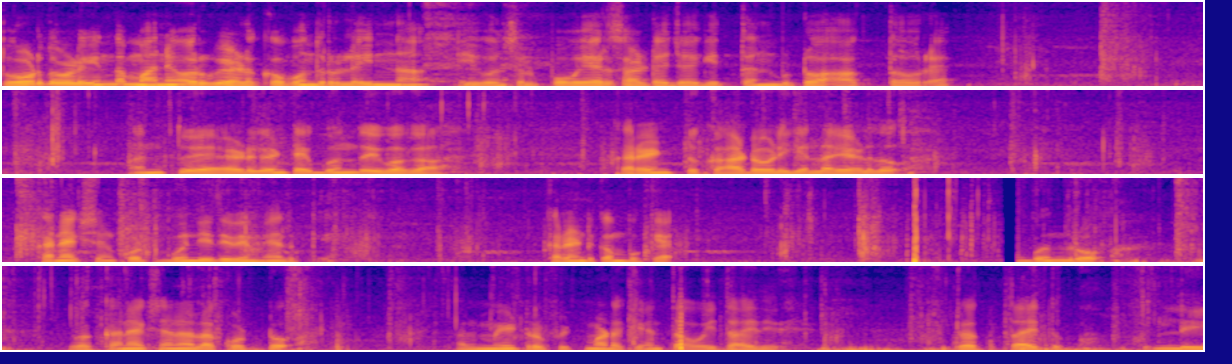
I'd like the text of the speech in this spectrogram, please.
ತೋಟದೊಳಗಿಂದ ಮನೆವರೆಗೂ ಎಳ್ಕೊಬಂದರು ಲೈನ್ನ ಈಗ ಒಂದು ಸ್ವಲ್ಪ ವೈರ್ ಶಾರ್ಟೇಜ್ ಆಗಿತ್ತು ಅಂದ್ಬಿಟ್ಟು ಹಾಕ್ತವ್ರೆ. ಅಂತೂ ಎರಡು ಗಂಟೆಗೆ ಬಂದು ಇವಾಗ ಕರೆಂಟು ಕಾಡೋಳಿಗೆಲ್ಲ ಎಳೆದು ಕನೆಕ್ಷನ್ ಕೊಟ್ಟು ಬಂದಿದ್ದೀವಿ ಮೇಲಕ್ಕೆ ಕರೆಂಟ್ ಕಂಬಕ್ಕೆ. ಬಂದರು, ಇವಾಗ ಕನೆಕ್ಷನ್ ಎಲ್ಲ ಕೊಟ್ಟು ಅಲ್ಲಿ ಮೀಟ್ರ್ ಫಿಟ್ ಮಾಡೋಕ್ಕೆ ಅಂತ ಹೋಯ್ತಾ ಇದ್ದೀವಿ. ಇಷ್ಟೊತ್ತಾಯಿತು. ಇಲ್ಲಿ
